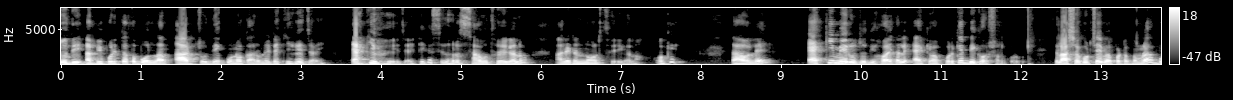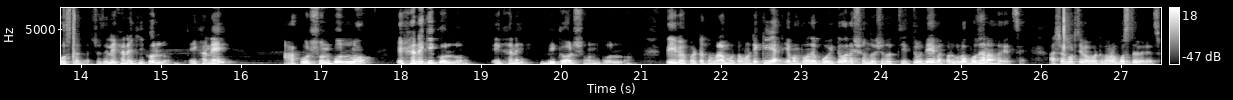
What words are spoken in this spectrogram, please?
যদি আহ, বিপরীতটা তো বললাম আর যদি কোনো কারণে এটা কি হয়ে যায়? একই হয়ে যায় ঠিক আছে? ধরো সাউথ হয়ে গেল আর এটা নর্থ হয়ে গেল ওকে তাহলে একই মেরু যদি হয় তাহলে একে অপরকে বিকর্ষণ করবে। তাহলে আশা করছি এই ব্যাপারটা তোমরা বুঝতে পেরেছ। তাহলে এখানে কি করল? এখানে আকর্ষণ করল এখানে কি করল? এখানে বিকর্ষণ করল। তো এই ব্যাপারটা তোমরা মোটামুটি ক্লিয়ার এবং তোমাদের বইতেও অনেক সুন্দর সুন্দর চিত্র দিয়ে ব্যাপারগুলো বোঝানো হয়েছে। আশা করছি ব্যাপারটা তোমরা বুঝতে পেরেছ।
